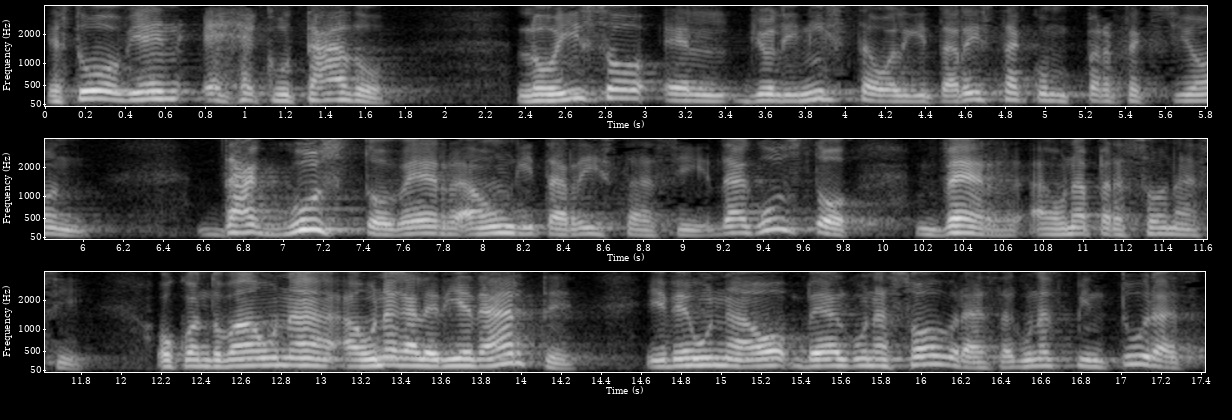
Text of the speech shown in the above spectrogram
estuvo bien ejecutado, lo hizo el violinista o el guitarrista con perfección Da gusto ver a un guitarrista así, da gusto ver a una persona así. O cuando va a una, a una galería de arte y ve, una, ve algunas obras, algunas pinturas,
